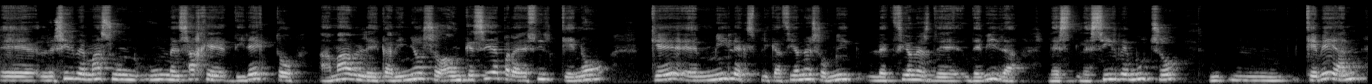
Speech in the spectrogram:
Eh, les sirve más un, un, mensaje directo, amable, cariñoso, aunque sea para decir que no, que mil explicaciones o mil lecciones de, de vida. Les, les sirve mucho Mm, que vean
